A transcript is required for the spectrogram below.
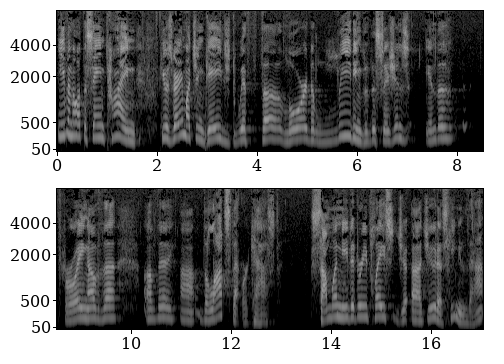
even though at the same time he was very much engaged with the Lord leading the decisions in the throwing of the, of the, uh, the lots that were cast. Someone needed to replace Ju- uh, Judas. He knew that.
